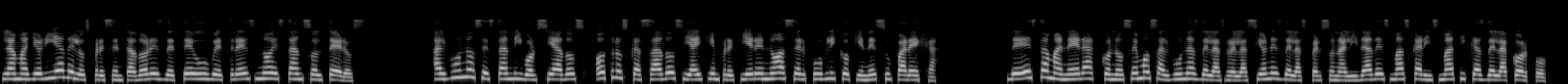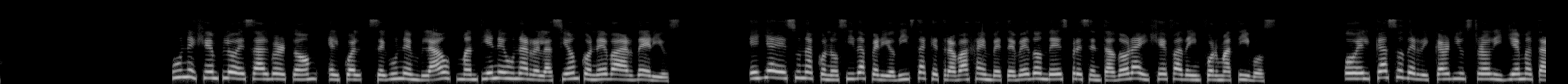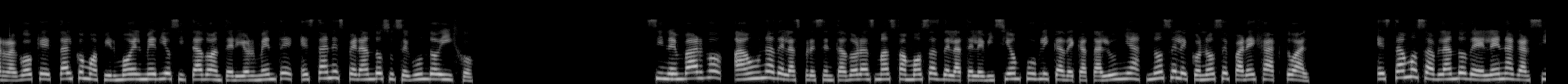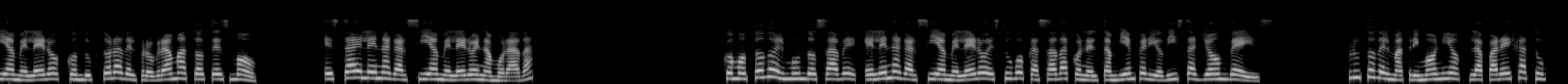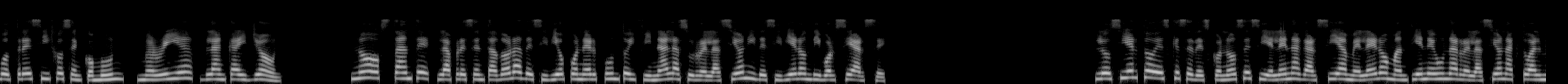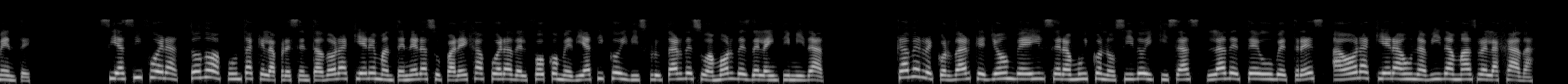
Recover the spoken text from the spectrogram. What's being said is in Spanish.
La mayoría de los presentadores de TV3 no están solteros. Algunos están divorciados, otros casados y hay quien prefiere no hacer público quién es su pareja. De esta manera, conocemos algunas de las relaciones de las personalidades más carismáticas de la corpo. Un ejemplo es Albert Tom, el cual, según Emblau, mantiene una relación con Eva Arderius. Ella es una conocida periodista que trabaja en BTV donde es presentadora y jefa de informativos. O el caso de Ricardo Stroll y Gemma Tarragó que, tal como afirmó el medio citado anteriormente, están esperando su segundo hijo. Sin embargo, a una de las presentadoras más famosas de la televisión pública de Cataluña, no se le conoce pareja actual. Estamos hablando de Elena García Melero, conductora del programa Totes Mo. ¿Está Elena García Melero enamorada? Como todo el mundo sabe, Elena García Melero estuvo casada con el también periodista John Bales. Fruto del matrimonio, la pareja tuvo tres hijos en común, Maria, Blanca y John. No obstante, la presentadora decidió poner punto y final a su relación y decidieron divorciarse. Lo cierto es que se desconoce si Elena García Melero mantiene una relación actualmente. Si así fuera, todo apunta que la presentadora quiere mantener a su pareja fuera del foco mediático y disfrutar de su amor desde la intimidad. Cabe recordar que John Bales era muy conocido y quizás, la de TV3, ahora quiera una vida más relajada.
